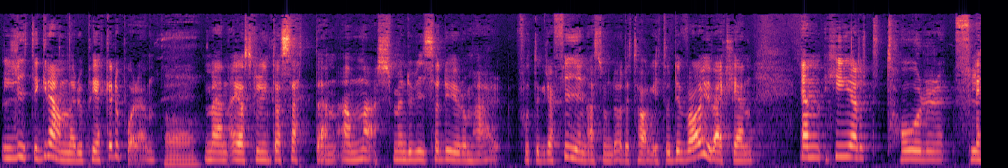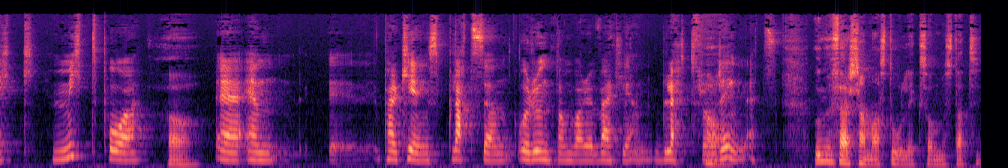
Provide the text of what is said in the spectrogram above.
lite grann när du pekade på den. Ja. Men jag skulle inte ha sett den annars. Men du visade ju de här fotografierna som du hade tagit och det var ju verkligen en helt torr fläck mitt på Ja. eh, en eh, parkeringsplatsen och runt om var det verkligen blött från Ja. regnet. Ungefär samma storlek som staty,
